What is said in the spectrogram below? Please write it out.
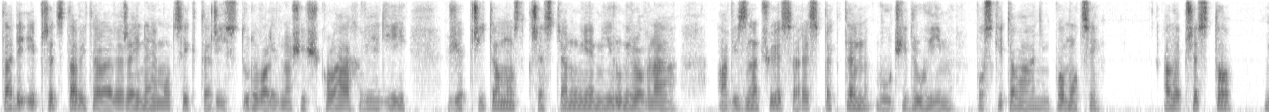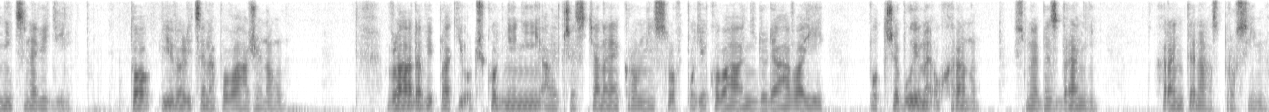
Tady i představitelé veřejné moci, kteří studovali v našich školách, vědí, že přítomnost křesťanů je míru milovná a vyznačuje se respektem vůči druhým, poskytováním pomoci. Ale přesto nic nevidí. To je velice napováženou. Vláda vyplatí odškodnění, ale křesťané kromě slov poděkování dodávají potřebujeme ochranu, jsme bezbraní. Chraňte nás, prosím.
